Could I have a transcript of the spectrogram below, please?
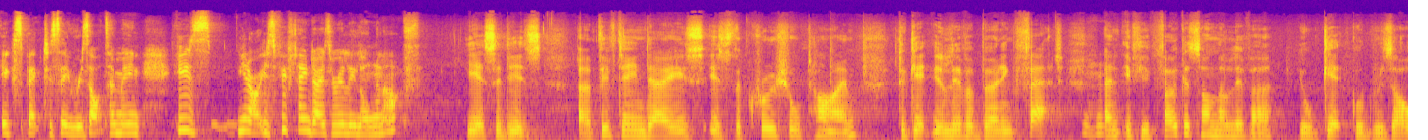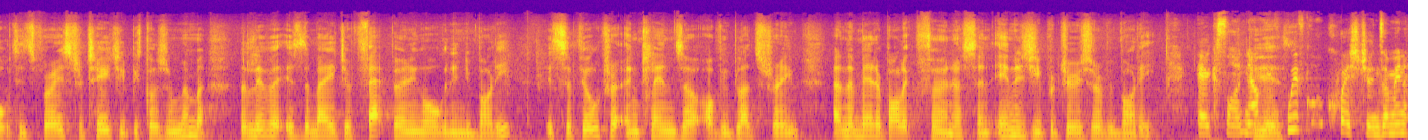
expect to see results? I mean, is you know, is 15 days really long enough? Yes, it is. Uh, 15 days is the crucial time to get your liver burning fat. Mm -hmm. And if you focus on the liver, you'll get good results. It's very strategic because remember, the liver is the major fat burning organ in your body. It's the filter and cleanser of your bloodstream and the metabolic furnace and energy producer of your body. Excellent. Now, yes. we've got questions. I mean,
